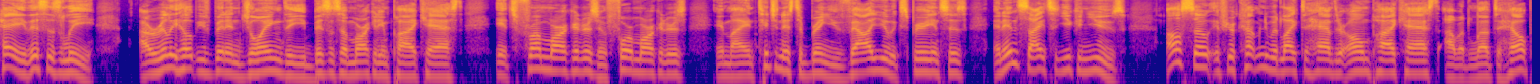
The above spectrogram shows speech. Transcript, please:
Hey, this is Lee. I really hope you've been enjoying the Business of Marketing podcast. It's from marketers and for marketers, and my intention is to bring you value, experiences, and insights that you can use. Also, if your company would like to have their own podcast, I would love to help.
